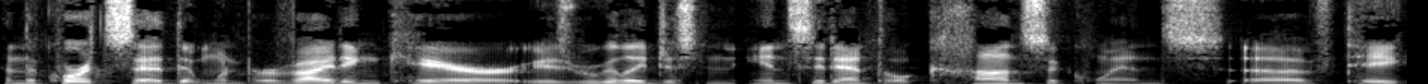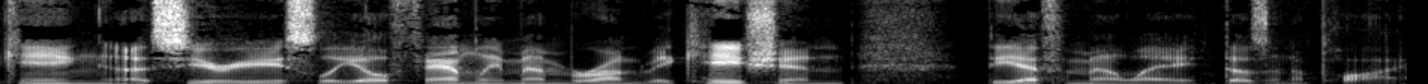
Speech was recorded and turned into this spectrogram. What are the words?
And the court said that when providing care is really just an incidental consequence of taking a seriously ill family member on vacation, the FMLA doesn't apply.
